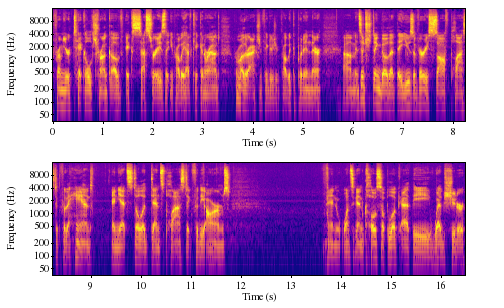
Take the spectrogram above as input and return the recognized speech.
from your tickle trunk of accessories that you probably have kicking around from other action figures you probably could put in there. Um, it's interesting though that they use a very soft plastic for the hand and yet still a dense plastic for the arms. And once again, close-up look at the web shooter.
